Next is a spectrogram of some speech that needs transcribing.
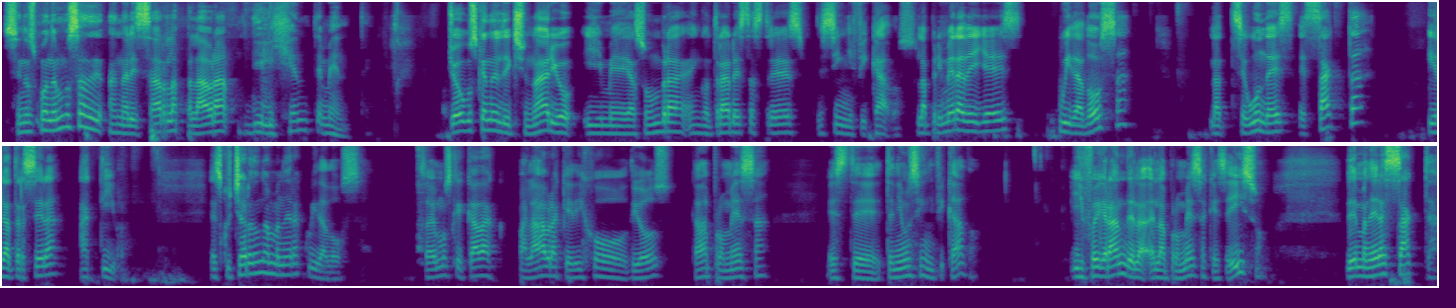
Si nos ponemos a analizar la palabra diligentemente, yo busqué en el diccionario y me asombra encontrar estas tres significados. La primera de ellas es cuidadosa, la segunda es exacta y la tercera activa. Escuchar de una manera cuidadosa. Sabemos que cada palabra que dijo Dios, cada promesa, este, tenía un significado. Y fue grande la, la promesa que se hizo. De manera exacta.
